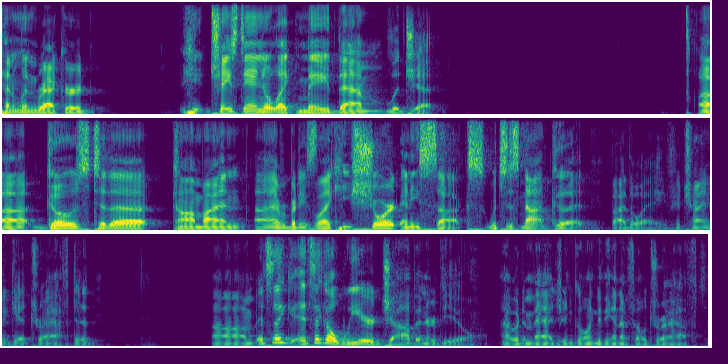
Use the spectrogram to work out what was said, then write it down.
10 win record. He, Chase Daniel like made them legit. Uh, goes to the combine. Uh, everybody's like, he's short and he sucks, which is not good, by the way. If you're trying to get drafted, um, it's like it's like a weird job interview. I would imagine going to the NFL draft.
